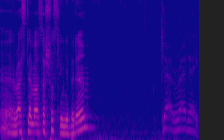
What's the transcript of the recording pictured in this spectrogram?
Äh, Rustlam aus der Schusslinie, bitte. Get ready.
